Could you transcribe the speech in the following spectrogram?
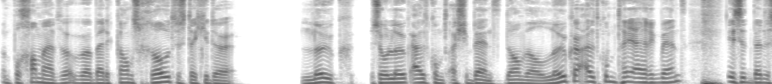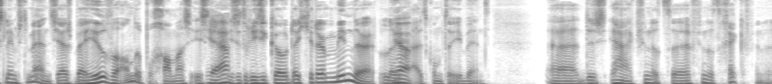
een programma hebt waar- waarbij de kans groot is dat je er leuk, zo leuk uitkomt als je bent, dan wel leuker uitkomt dan je eigenlijk bent, is het bij de slimste mens. Juist bij heel veel andere programma's is, Ja. is het risico dat je er minder leuk Ja. uitkomt dan je bent. Eh, dus ja, ik vind dat, eh, vind dat gek. Vind, eh,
